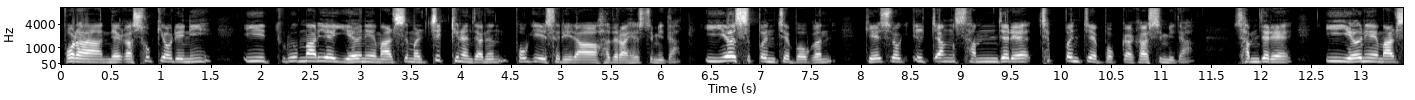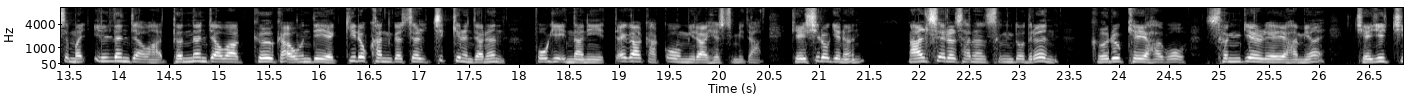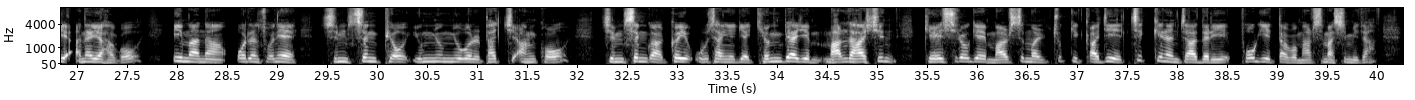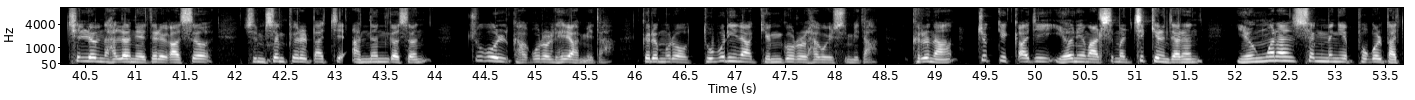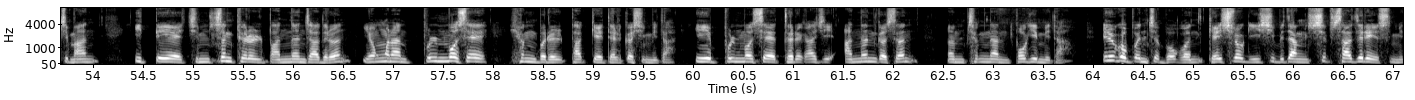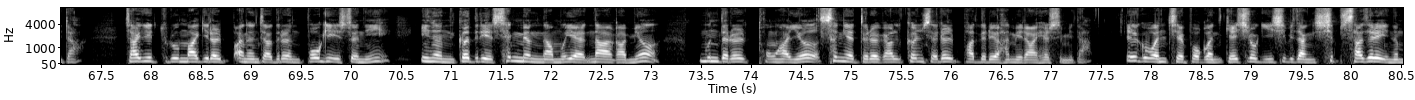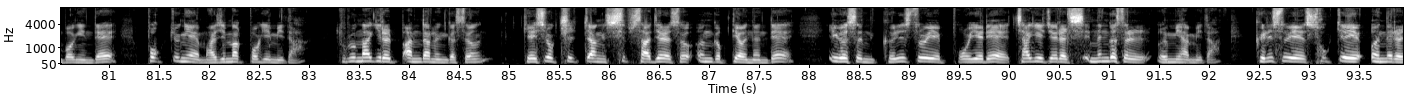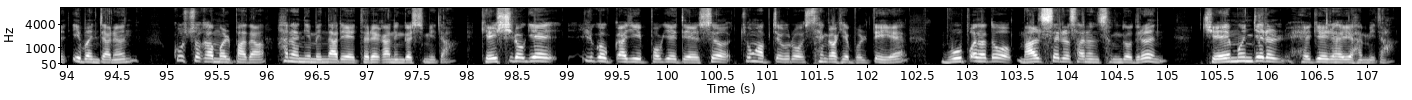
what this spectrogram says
보라 내가 속히 오리니 이 두루마리의 예언의 말씀을 지키는 자는 복이 있으리라 하더라 했습니다. 이 여섯 번째 복은 계시록 1장 3절의 첫 번째 복과 같습니다. 3절에 이 연의 말씀을 읽는 자와 듣는 자와 그 가운데에 기록한 것을 지키는 자는 복이 있나니 때가 가까움이라 했습니다. 계시록에는 말세를 사는 성도들은 거룩해야 하고 성결해야 하며 죄짓지 않아야 하고 이마나 오른손에 짐승표 666을 받지 않고 짐승과 그의 우상에게 경배하지 말라 하신 계시록의 말씀을 죽기까지 지키는 자들이 복이 있다고 말씀하십니다. 7년 한란에 들어가서 짐승표를 받지 않는 것은 죽을 각오를 해야 합니다. 그러므로 두 번이나 경고를 하고 있습니다. 그러나 죽기까지 연의 말씀을 지키는 자는 영원한 생명의 복을 받지만 이때에 짐승표를 받는 자들은 영원한 불못의 형벌을 받게 될 것입니다. 이 불못에 들어가지 않는 것은 엄청난 복입니다. 일곱 번째 복은 계시록 22장 14절에 있습니다. 자기 두루마기를 빠는 자들은 복이 있으니 이는 그들이 생명나무에 나아가며 문들을 통하여 성에 들어갈 건세를 받으려 함이라 했습니다. 일곱 번째 복은 계시록 22장 14절에 있는 복인데 복 중의 마지막 복입니다. 두루마기를 빤다는 것은 계시록 7장 14절에서 언급되었는데 이것은 그리스도의 보혈에 자기 죄를 씻는 것을 의미합니다. 그리스도의 속죄의 은혜를 입은 자는 구속함을 받아 하나님의 나라에 들어가는 것입니다. 계시록의 일곱 가지 복에 대해서 종합적으로 생각해 볼 때에 무엇보다도 말세를 사는 성도들은 죄 문제를 해결해야 합니다.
